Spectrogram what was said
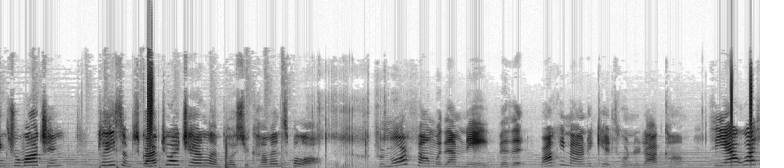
Thanks for watching. Please subscribe to our channel and post your comments below. For more fun with M&E, visit RockyMountainKidsKorner.com. See you out west,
